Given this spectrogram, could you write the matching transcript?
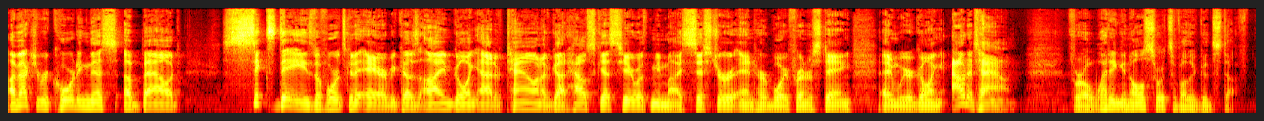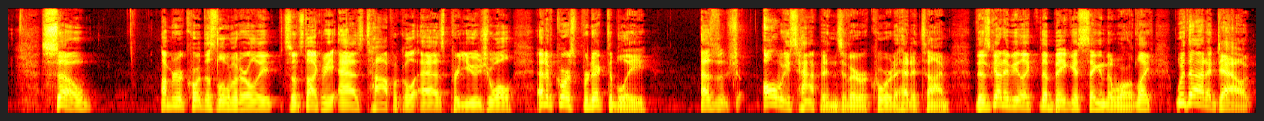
I'm actually recording this about six days before it's going to air because I'm going out of town. I've got house guests here with me. My sister and her boyfriend are staying, and we are going out of town for a wedding and all sorts of other good stuff. So, I'm going to record this a little bit early, so it's not going to be as topical as per usual. And of course, predictably, as always happens if I record ahead of time, there's going to be like the biggest thing in the world. Like, without a doubt,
